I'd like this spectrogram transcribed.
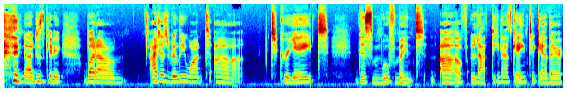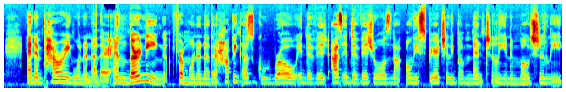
not just kidding. But um, I just really want uh, to create this movement of Latinas getting together and empowering one another and learning from one another, helping us grow individ- as individuals, not only spiritually, but mentally and emotionally.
